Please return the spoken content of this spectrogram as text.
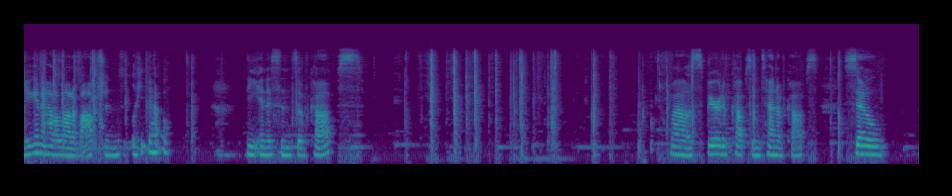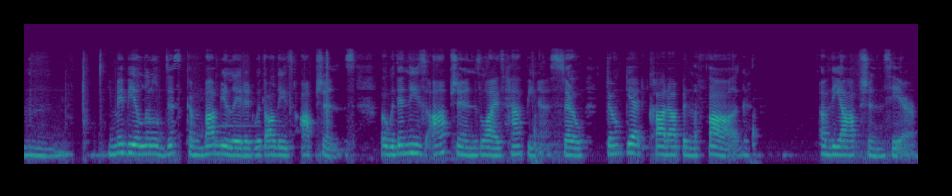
You're going to have a lot of options, Leo. The Innocence of Cups. Wow, Spirit of Cups and Ten of Cups. So, hmm, you may be a little discombobulated with all these options. But within these options lies happiness. So don't get caught up in the fog of the options here.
